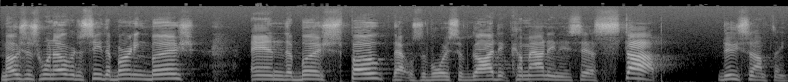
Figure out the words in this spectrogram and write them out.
Moses went over to see the burning bush, and the bush spoke. That was the voice of God that come out, and he says, Stop, do something.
